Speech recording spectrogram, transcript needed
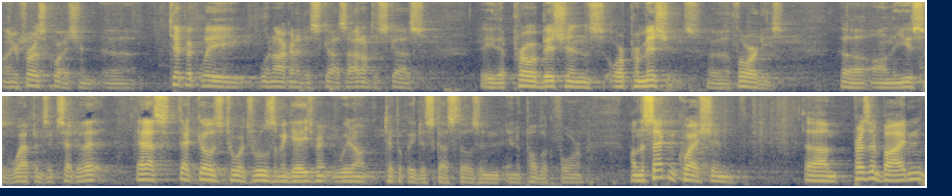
on your first question, uh, typically, we're not going to discuss, I don't discuss either prohibitions or permissions, uh, authorities on the use of weapons, et cetera. That, that, has, that goes towards rules of engagement, we don't typically discuss those in, in a public forum. On the second question, um, President Biden,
